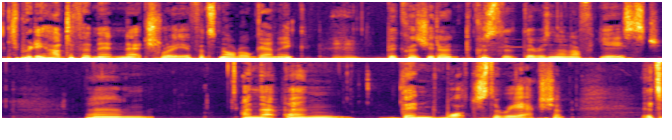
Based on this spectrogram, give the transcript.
It's pretty hard to ferment naturally if it's not organic Mm-hmm. because you don't because there isn't enough yeast, um, and that and then watch the reaction. It's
